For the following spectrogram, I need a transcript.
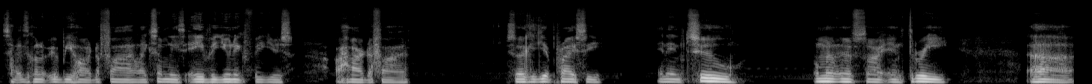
so it's gonna it'd be hard to find. Like some of these Ava Unique figures are hard to find, so it could get pricey. And then two, I'm, I'm sorry, and three, uh,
